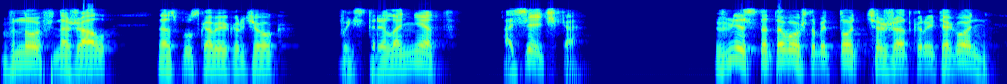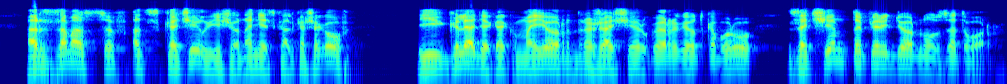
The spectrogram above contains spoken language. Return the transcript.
вновь нажал на спусковой крючок. Выстрела нет, осечка. Вместо того, чтобы тотчас же открыть огонь, Арзамасцев отскочил еще на несколько шагов и, глядя, как майор дрожащей рукой рвет кобуру, зачем-то передернул затвор.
